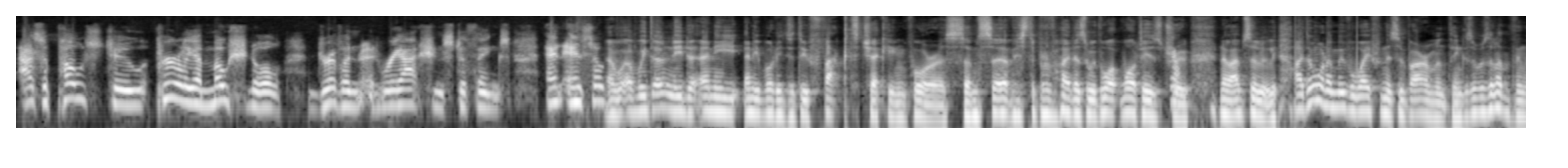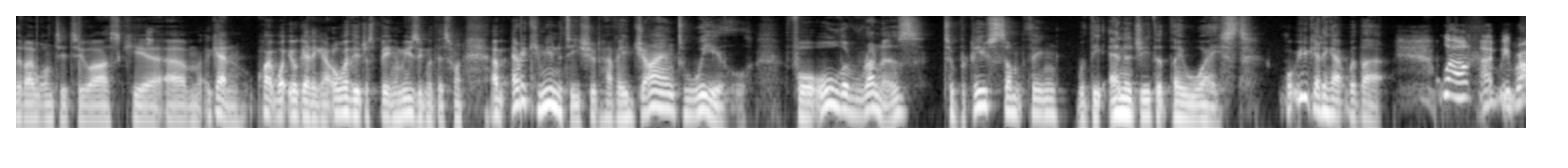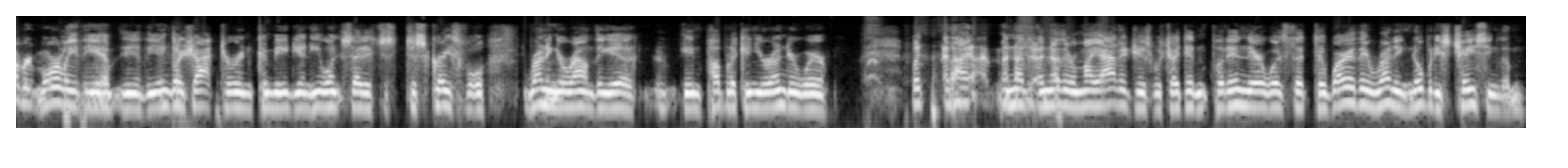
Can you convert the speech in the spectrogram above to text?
As opposed to purely emotional driven reactions to things. And and so and we don't need any anybody to do fact checking for us, some service to provide us with what what is true. Yeah. No, absolutely. I don't want to move away from this environment thing because there was another thing that I wanted to ask here. Um, again, quite what you're getting at, or whether you're just being amusing with this one. Um, every community should have a giant wheel for all the runners to produce something with the energy that they waste. What were you getting at with that? Well, I mean, Robert Morley, the, uh, the, the English actor and comedian, he once said it's just disgraceful running around the uh, in public in your underwear. But and I another another of my adages, which I didn't put in there, was that uh, why are they running? Nobody's chasing them.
